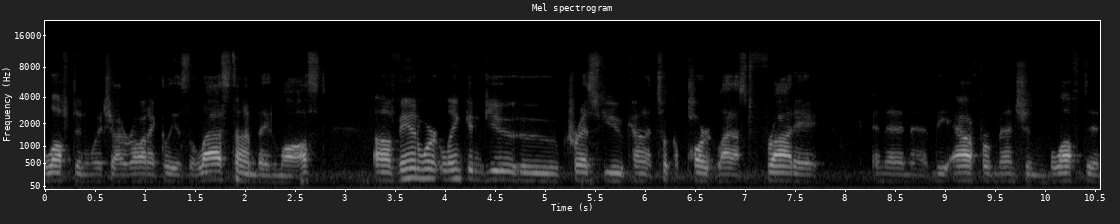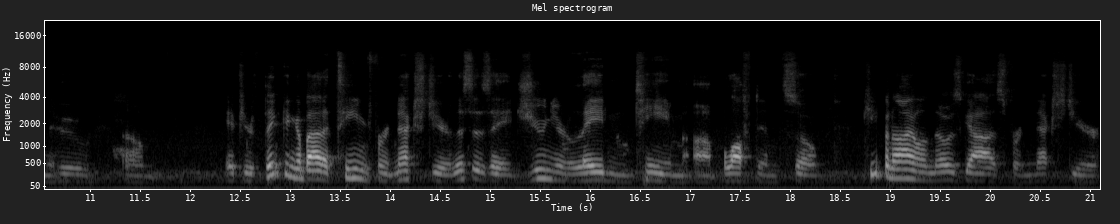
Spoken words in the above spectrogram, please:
Bluffton, which ironically is the last time they lost. Uh, Van Wert Lincoln View, who Crestview kind of took apart last Friday. And then the aforementioned Bluffton, who um, if you're thinking about a team for next year, this is a junior laden team, uh, Bluffton. So keep an eye on those guys for next year.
